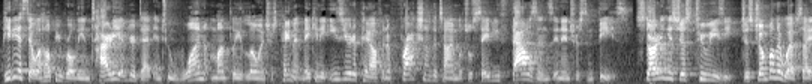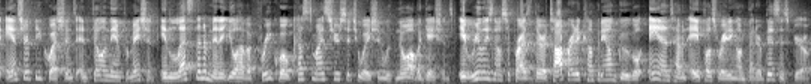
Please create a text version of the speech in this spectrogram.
PDS Debt will help you roll the entirety of your debt into one monthly low interest payment, making it easier to pay off in a fraction of the time, which will save you thousands in interest and fees. Starting is just too easy. Just jump on their website, answer a few questions, and fill in the information. In less than a minute, you'll have a free quote customized to your situation with no obligations. It really is no surprise that they're a top rated company on Google and have an A plus rating on Better Business Bureau.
